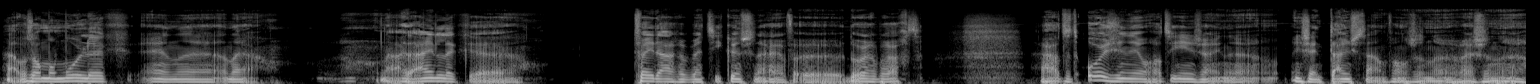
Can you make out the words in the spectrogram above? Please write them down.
Nou, het was allemaal moeilijk. En uh, nou ja, nou, uiteindelijk twee dagen met die kunstenaar doorgebracht. Hij had het origineel had hij in, zijn, in zijn tuin staan van zijn, waar zijn,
